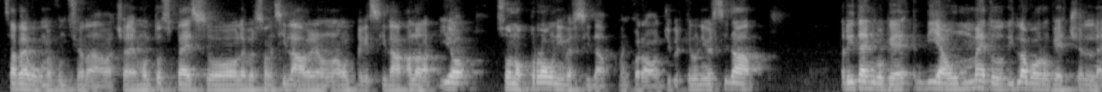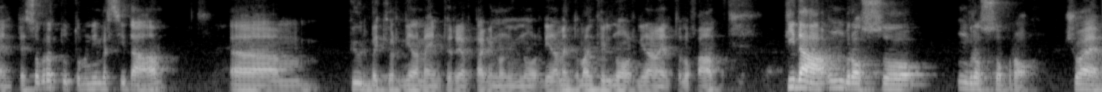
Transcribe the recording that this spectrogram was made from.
sapevo come funzionava, cioè molto spesso le persone si laureano una volta che si laureano. Allora, io sono pro università ancora oggi, perché l'università ritengo che dia un metodo di lavoro che è eccellente, soprattutto l'università, ehm, più il vecchio ordinamento in realtà che non il nuovo ordinamento, ma anche il nuovo ordinamento lo fa, ti dà un grosso, un grosso pro, cioè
